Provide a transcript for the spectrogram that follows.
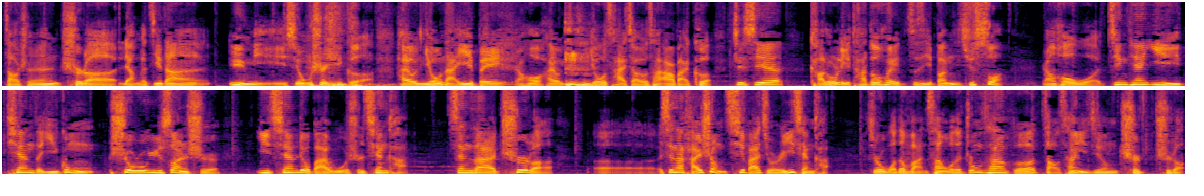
早晨吃了两个鸡蛋、玉米、西红柿一个，还有牛奶一杯，然后还有油菜小油菜二百克，这些卡路里它都会自己帮你去算。然后我今天一天的一共摄入预算是一千六百五十千卡，现在吃了呃，现在还剩七百九十一千卡，就是我的晚餐、我的中餐和早餐已经吃吃了。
